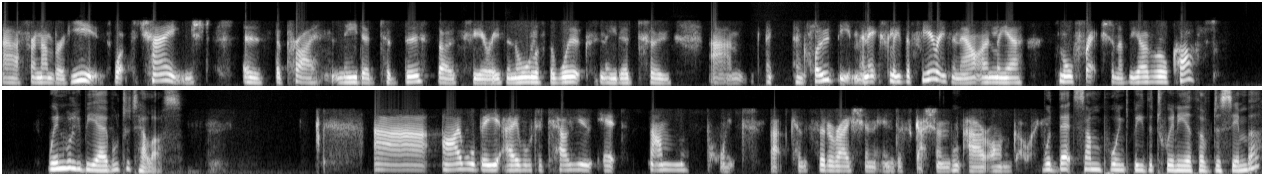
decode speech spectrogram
uh, for a number of years. What's changed is the price needed to berth those ferries and all of the works needed to um, include them. And actually, the ferries are now only a small fraction of the overall cost. When will you be able to tell us? Uh, I will be able to tell you at some point, but consideration and discussions are ongoing. Would that some point be the 20th of December?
